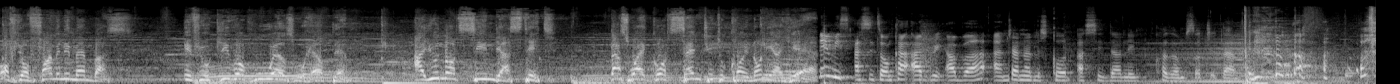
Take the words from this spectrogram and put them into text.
of your family members, if you give up, who else will help them? Are you not seeing their state? That's why God sent you to Koinonia here. My name is Asitonka Agri Abba and channel is called Asy Darlyn because I'm such a darling.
